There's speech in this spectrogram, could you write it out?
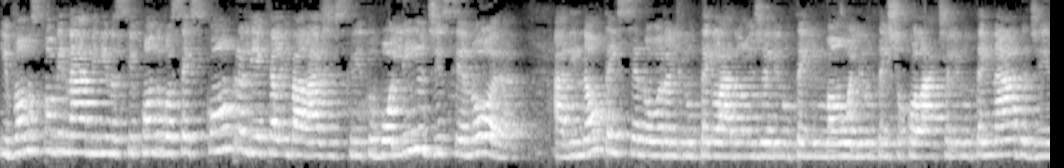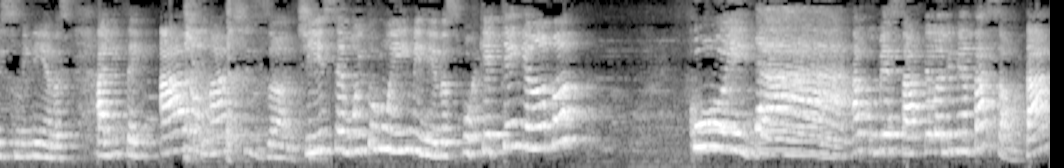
E vamos combinar, meninas, que quando vocês compram ali aquela embalagem escrito bolinho de cenoura, ali não tem cenoura, ali não tem laranja, ali não tem limão, ali não tem chocolate, ali não tem nada disso, meninas. Ali tem aromatizante. E isso é muito ruim, meninas, porque quem ama cuida! A começar pela alimentação, tá?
